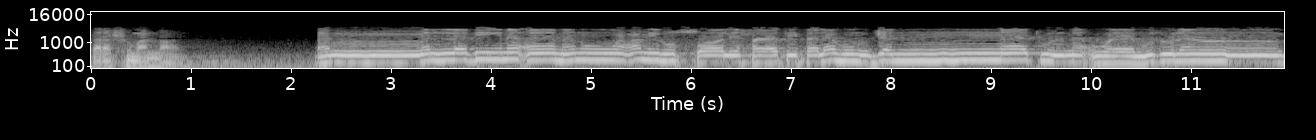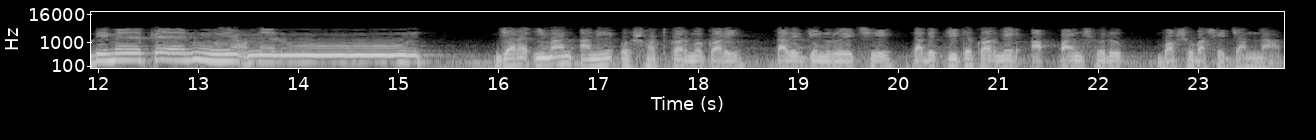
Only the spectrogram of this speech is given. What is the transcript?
তারা সমান নয় أما الذين آمنوا وعملوا الصالحات فلهم جنات المأوى نزلا بما كانوا يعملون যারা ইমান আনে ও সৎকর্ম করে তাদের জন্য রয়েছে তাদের কৃতকর্মের আপ্যায়ন স্বরূপ বসবাসের জান্নাত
